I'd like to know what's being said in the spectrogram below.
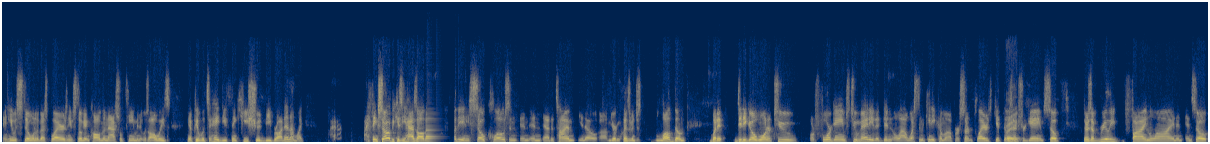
and he was still one of the best players and he was still getting called in the national team and it was always you know people would say hey do you think he should be brought in? I'm like i, think so because he has all that and he's so close and and, and at the time you know um, jurgen klinsmann just loved him but it did he go one or two or four games too many that didn't allow Weston McKennie come up or certain players get those right. extra games. So there's a really fine line. And, and so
